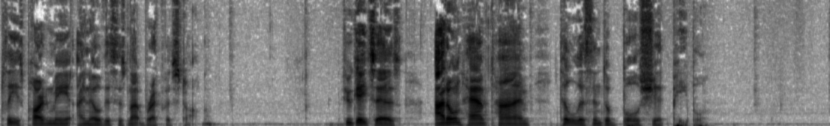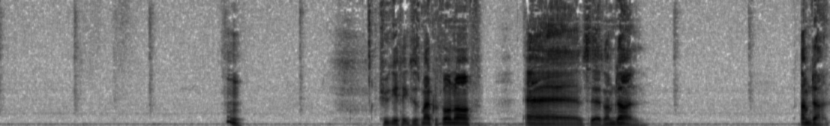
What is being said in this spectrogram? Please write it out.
Please pardon me. I know this is not breakfast talk. Fugate says, I don't have time to listen to bullshit people. Hmm. Fugate takes his microphone off and says, I'm done. I'm done.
